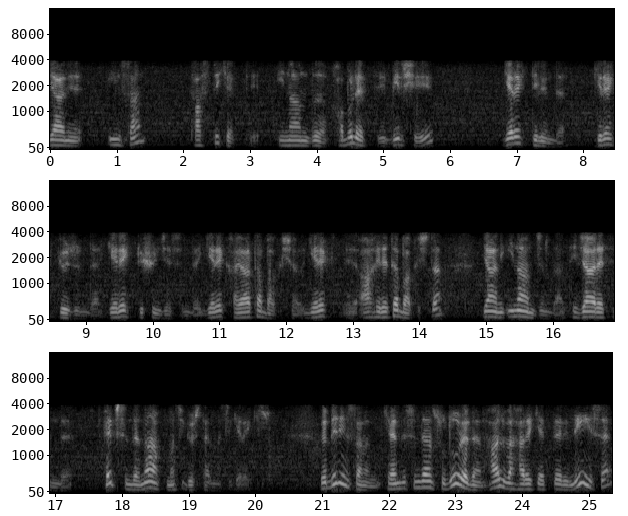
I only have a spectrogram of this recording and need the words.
Yani insan tasdik ettiği, inandığı, kabul ettiği bir şeyi gerek dilinde, gerek gözünde, gerek düşüncesinde, gerek hayata bakışa, gerek e, ahirete bakışta yani inancında, ticaretinde hepsinde ne yapması göstermesi gerekir. Ve bir insanın kendisinden sudur eden hal ve hareketleri neyse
